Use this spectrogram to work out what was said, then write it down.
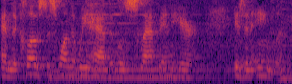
and the closest one that we have that we'll slap in here is in England."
